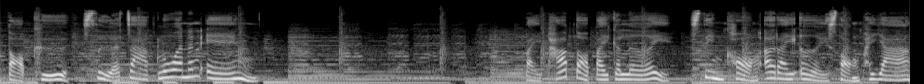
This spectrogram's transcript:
ำตอบคือเสือจากกลัวนั่นเอง ไปภาพต่อไปกันเลย สิ่งของอะไรเอ่ยสองพยาง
